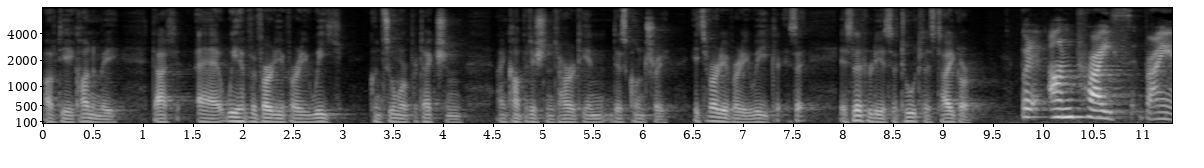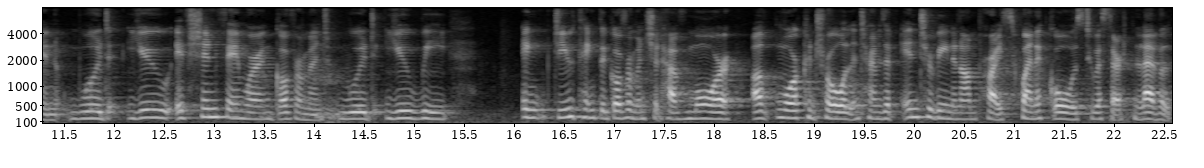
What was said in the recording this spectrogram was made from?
of the economy, that uh, we have a very, very weak consumer protection and competition authority in this country. It's very, very weak. It's, a, it's literally it's a toothless tiger. But on price, Brian, would you, if Sinn Féin were in government, would you be in, do you think the government should have more of more control in terms of intervening on price when it goes to a certain level?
